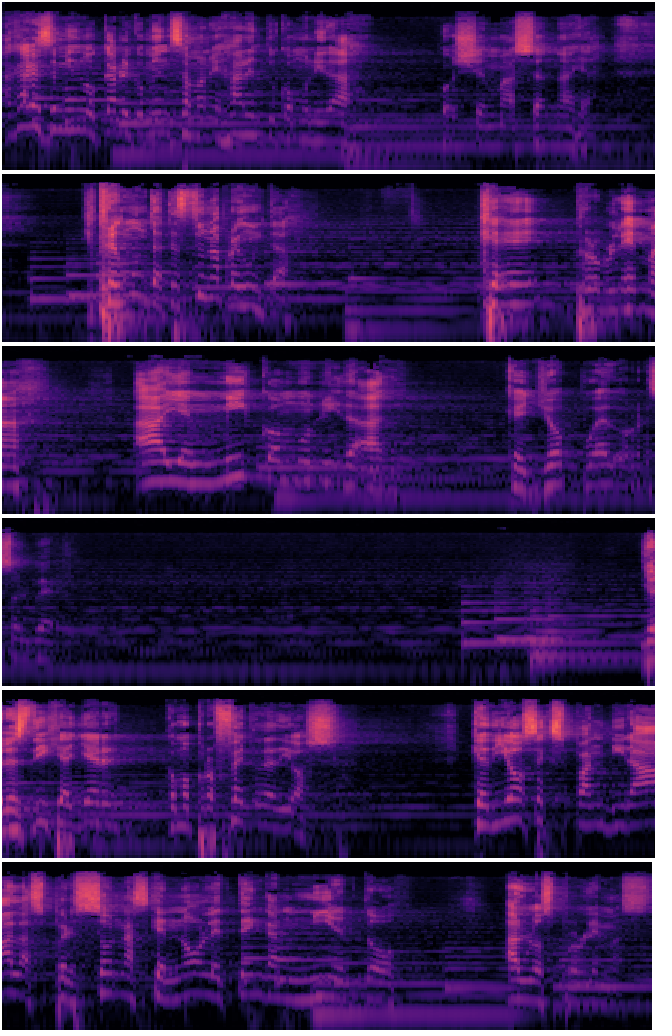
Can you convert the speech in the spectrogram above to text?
Agarra ese mismo carro y comienza a manejar en tu comunidad. Y pregúntate, es una pregunta. ¿Qué problema hay en mi comunidad que yo puedo resolver? Yo les dije ayer como profeta de Dios que Dios expandirá a las personas que no le tengan miedo a los problemas.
